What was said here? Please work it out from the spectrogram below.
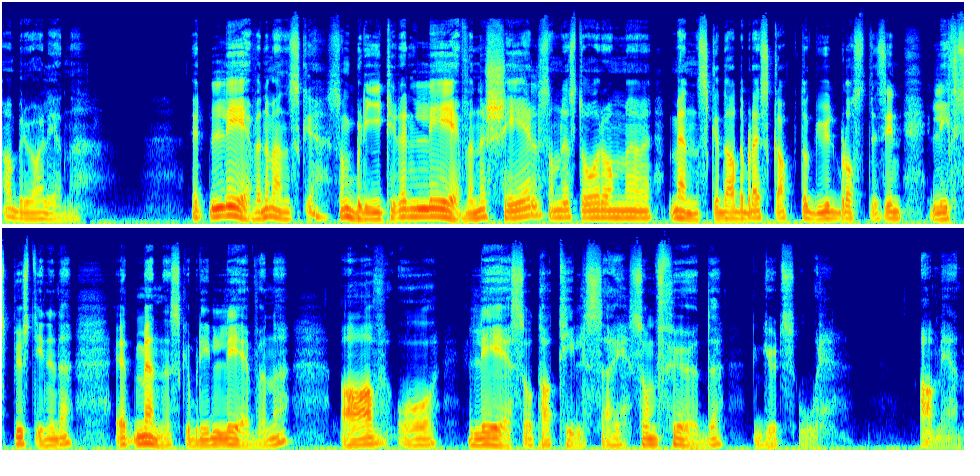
av brød alene. Et levende menneske som blir til en levende sjel, som det står om eh, mennesket da det blei skapt og Gud blåste sin livspust inn i det. Et menneske blir levende av å lese og ta til seg som føde Guds ord. Amen.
